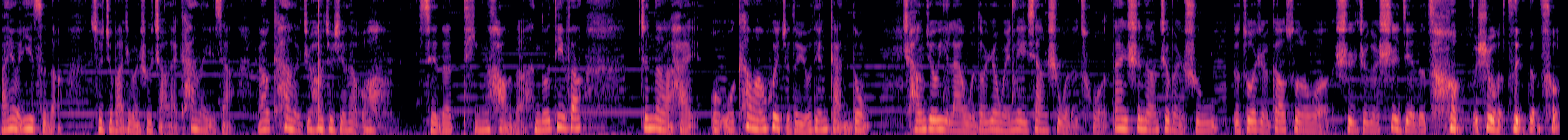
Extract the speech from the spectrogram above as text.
蛮有意思的，所以就把这本书找来看了一下。然后看了之后就觉得哇，写的挺好的，很多地方真的还我我看完会觉得有点感动。长久以来，我都认为内向是我的错，但是呢，这本书的作者告诉了我是这个世界的错，不是我自己的错，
